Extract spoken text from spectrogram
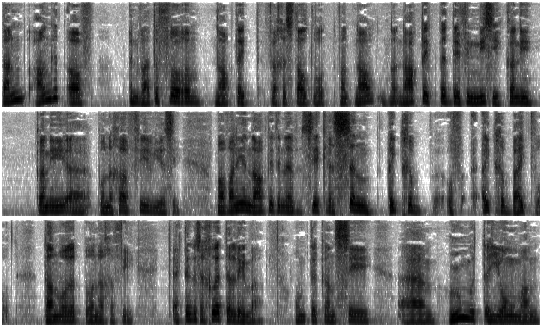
dan hang dit af in watter vorm naaktheid vergestald word, want na, na, naaktheid per definisie kan nie kan nie uh, pornografie wees nie. Maar wanneer naaktheid in 'n sekere sin uitge of uitgebuit word, dan word dit pornografie. Ek dink dit is 'n groot dilemma om te kan sê, ehm, um, hoe moet 'n jong man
